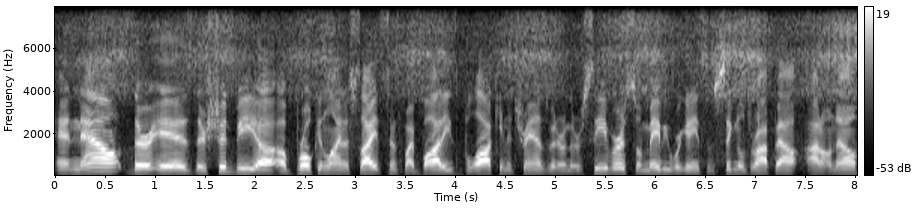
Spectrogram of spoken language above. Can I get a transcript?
And now there is, there should be a, a, broken line of sight since my body's blocking the transmitter and the receiver. So maybe we're getting some signal dropout. I don't know,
